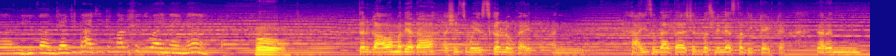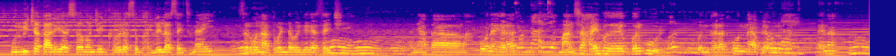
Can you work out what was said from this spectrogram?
आणि ही कंच्याची भाजी तुम्हाला शिजवाय नाही ना? हो. तर गावामध्ये आता असेच वयस्कर लोक आहेत आणि आई सुद्धा आता असेच बसलेले असतात एकट्या एकट्या. कारण पूर्वीच्या काळी असं म्हणजे घर असं भरलेलं असायचं ना आई? सर्व नातवंड वगैरे असायची. आणि आता कोण आहे घरात. माणसं आहेत भर- भरपूर. पण घरात कोण नाही आपल्या बरोबर. आहे ना हो.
